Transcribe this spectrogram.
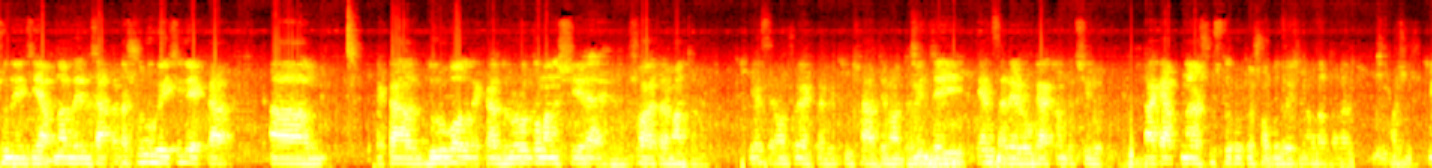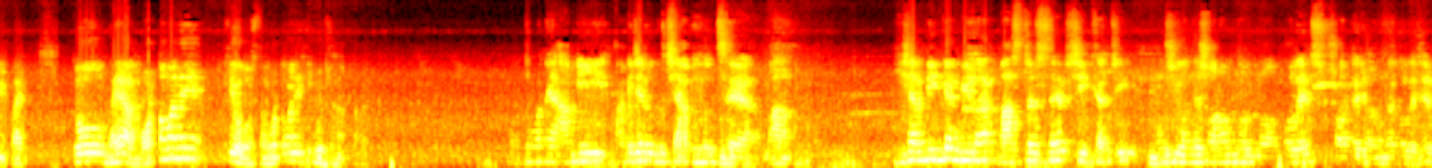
শুনে যে আপনাদের যাত্রাটা শুরু হয়েছিল একটা আহ, একটা দুর্বল একটা দুর্ভাগ্য মানুষের হ্যাঁ। সহায়তার মাধ্যমে। ঠিক আছে? অবশ্য একটা ব্যক্তির সাহায্যের মাধ্যমে যেই ক্যান্সারের রোগে আক্রান্ত ছিল তাকে আপনারা সুস্থ করতে সফল হয়েছেন। আল্লাহ তালার অশেষ কৃপায় তো ভাইয়া বর্তমানে কি অবস্থা? বর্তমানে কি করছেন আপনারা? বর্তমানে আমি আমি যেটা করছি আমি হচ্ছে হিসাব বিজ্ঞান বিভাগ মাস্টার্স এর শিক্ষার্থী মুন্সিগঞ্জের স্বনামধন্য কলেজ সরকারি কলেজের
